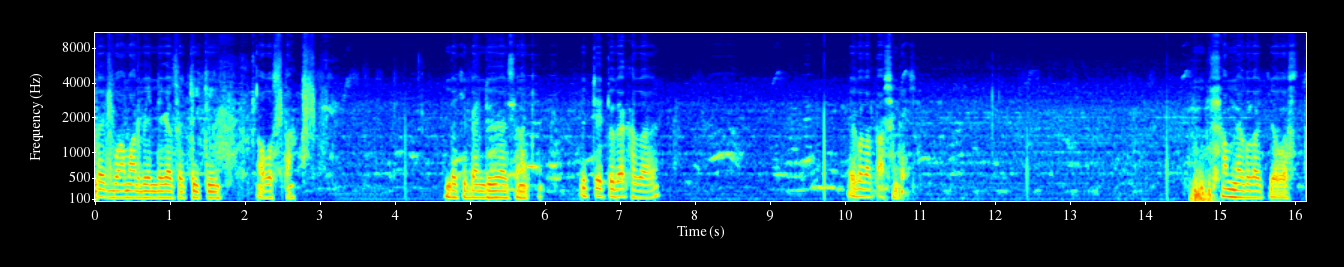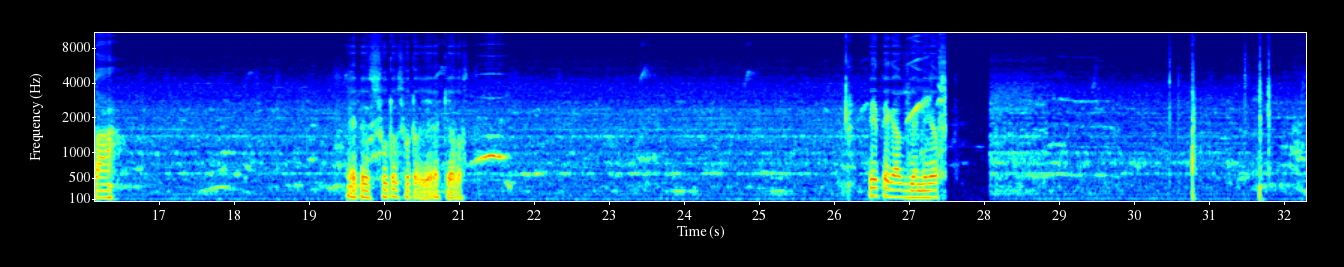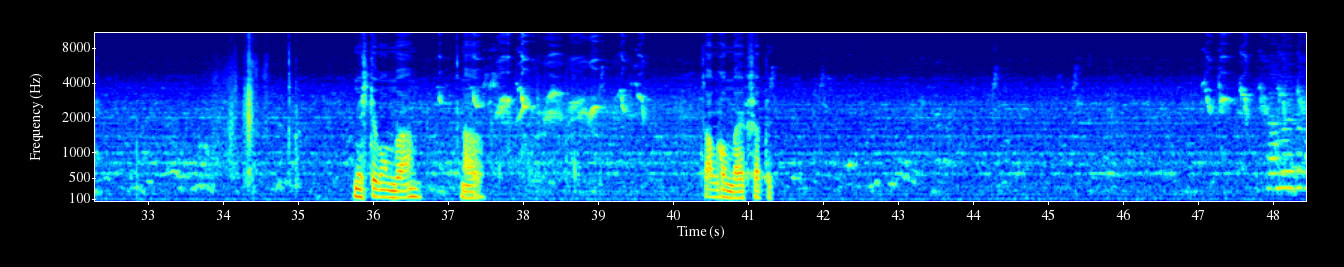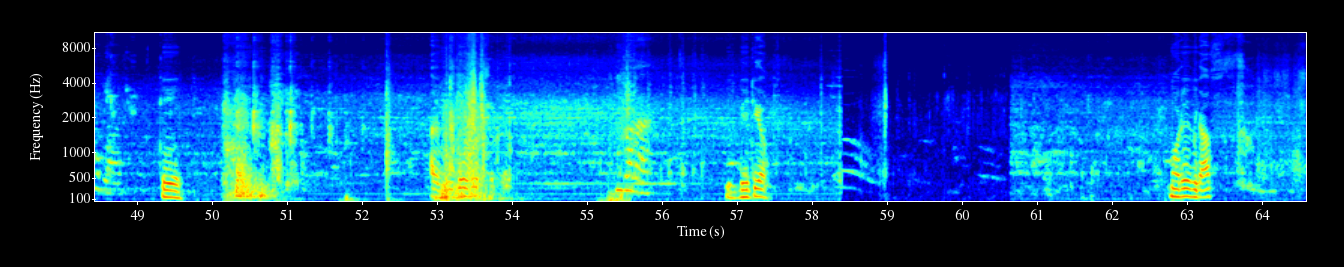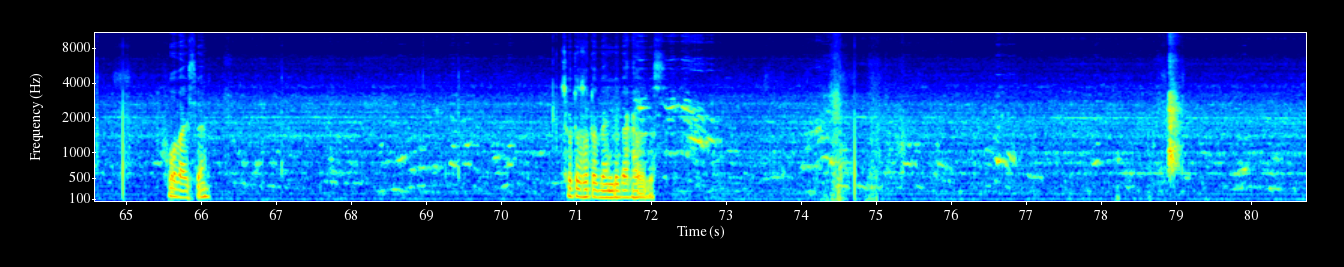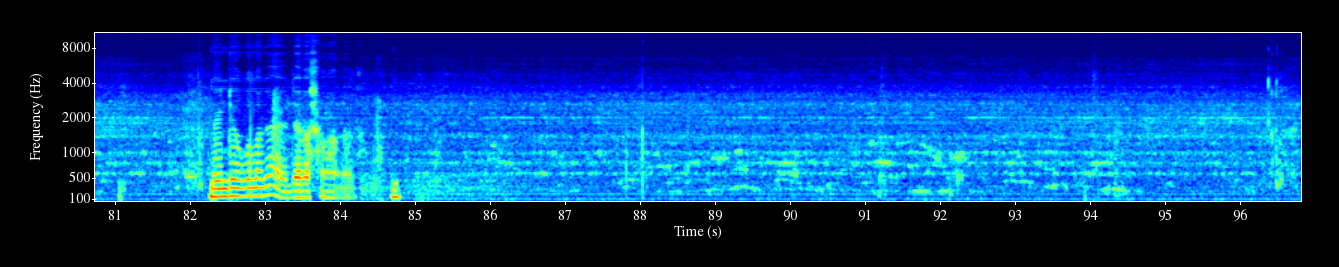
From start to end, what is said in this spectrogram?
দেখব আমার বেন্ডে গেছে কি কি অবস্থা। দেখি ব্যান্ডেজ আছে নাকি। একটু একটু দেখা যায়। এগুলা তো আসে না সামনে এগুলা কি অবস্থা? এটা ছোট ছোট একই অবস্থা। পেঁপে গাছ বেন্ডে গাছ। মিষ্টি কুমড়া আর চাল কুমড়া একসাথে। আর ভিডিও করছে ভিডিও মরিচ গাছ। ফুল আইছে ছোট ছোট ব্যান্ডে দেখা যাচ্ছে ভেন্ডিও বলা যায় দেড়শো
